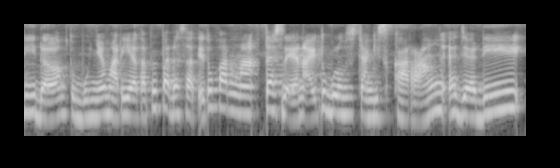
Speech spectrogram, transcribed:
di dalam tubuhnya Maria. Tapi pada saat itu karena tes DNA itu belum secanggih sekarang, eh, jadi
